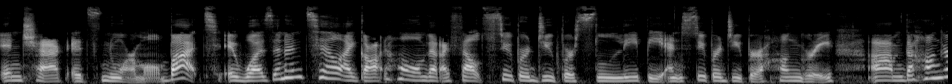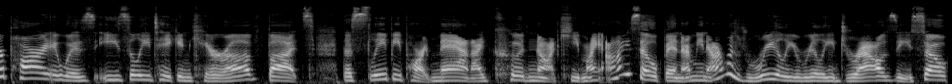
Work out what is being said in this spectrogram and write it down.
in check. It's normal. But it wasn't until I got home that I felt super duper sleepy and super duper hungry. Um, the hunger part, it was easily taken care of, but the sleepy part, man, I could not keep my eyes open. I mean, I was really, really drowsy. So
